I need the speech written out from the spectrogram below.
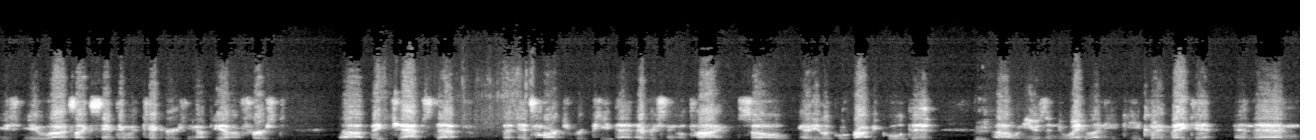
you, you uh, it's like same thing with kickers. You know, if you have a first uh, big jab step, that it's hard to repeat that every single time. So you know, you look what Robbie Gould did uh, when he was in New England. He, he couldn't make it, and then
